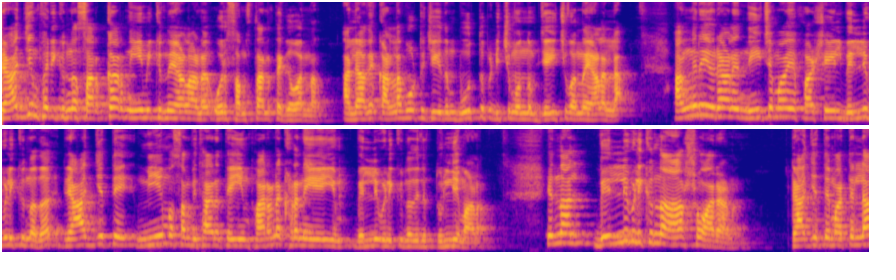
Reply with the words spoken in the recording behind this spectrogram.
രാജ്യം ഭരിക്കുന്ന സർക്കാർ നിയമിക്കുന്നയാളാണ് ഒരു സംസ്ഥാനത്തെ ഗവർണർ. അല്ലാതെ കള്ളവോട്ട് ചെയ്തും ബൂത്ത് പിടിച്ചുമൊന്നും ജയിച്ചു വന്നയാളല്ല. അങ്ങനെ ഒരാളെ നീചമായ ഭാഷയിൽ വെല്ലുവിളിക്കുന്നത് രാജ്യത്തെ നിയമ സംവിധാനത്തെയും ഭരണഘടനയെയും വെല്ലുവിളിക്കുന്നതിന് തുല്യമാണ്. എന്നാൽ വെല്ലുവിളിക്കുന്ന ആർഷോ ആരാണ്? രാജ്യത്തെ മറ്റെല്ലാ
